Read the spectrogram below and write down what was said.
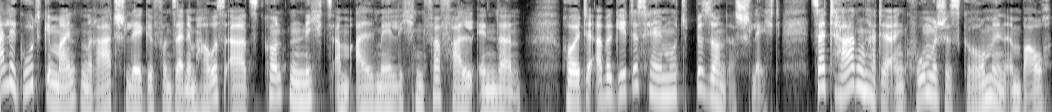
Alle gut gemeinten Ratschläge von seinem Hausarzt konnten nichts am allmählichen Verfall ändern. Heute aber geht es Helmut besonders schlecht. Seit Tagen hat er ein komisches Grummeln im Bauch,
